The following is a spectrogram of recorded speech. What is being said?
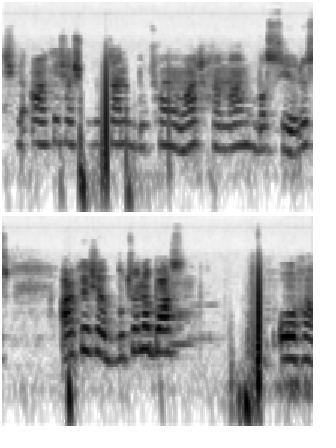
Şimdi arkadaşlar şurada bir tane buton var. Hemen basıyoruz. Arkadaşlar butona bas. Oha.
